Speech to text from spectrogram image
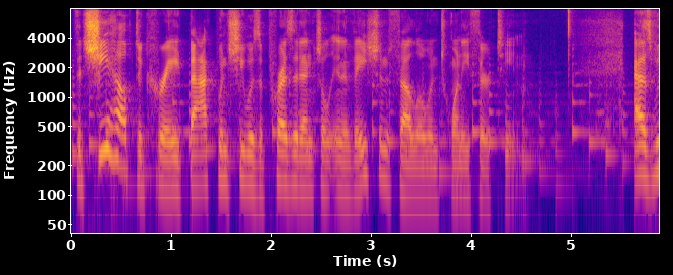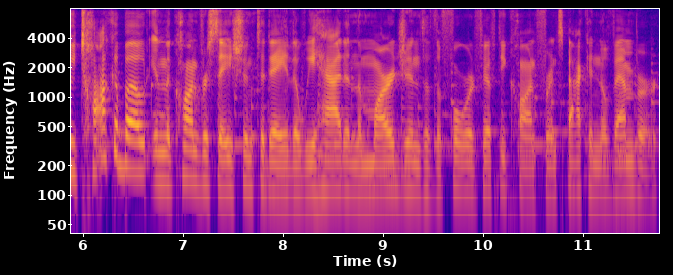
that she helped to create back when she was a presidential innovation fellow in 2013. As we talk about in the conversation today that we had in the margins of the Forward 50 conference back in November,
